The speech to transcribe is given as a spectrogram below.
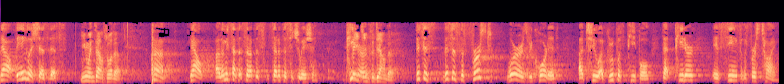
Now, the English says this. 英文这样说的， now, uh, let me set, the, set, up this, set up the situation. 背景 Peter, 是这样的。 this is, this is the first words recorded uh, to a group of people that Peter is seeing for the first time.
